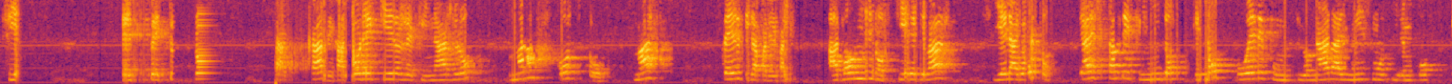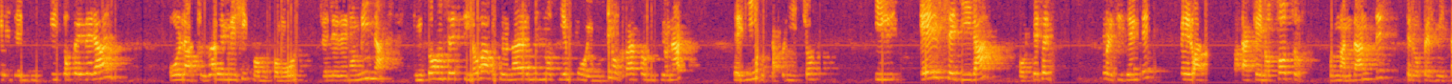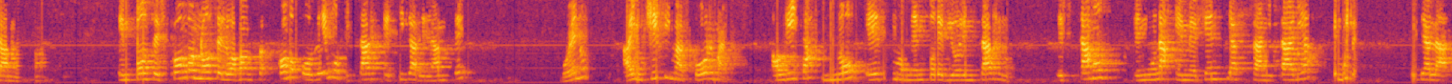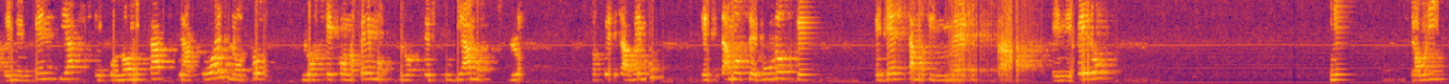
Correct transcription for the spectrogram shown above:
Si el petróleo de quiere refinarlo, más costo, más pérdida para el país. ¿A dónde nos quiere llevar? Y el aeropuerto ya está definido que no puede funcionar al mismo tiempo el del Distrito Federal o la Ciudad de México, como se le denomina. Entonces, si no va a funcionar al mismo tiempo, ¿en qué nos va a solucionar? Seguimos caprichos y él seguirá, porque es el presidente, pero hasta que nosotros, los mandantes, se lo permitamos. Entonces, ¿cómo no se lo avanza? ¿Cómo podemos evitar que siga adelante? Bueno, hay muchísimas formas. Ahorita no es momento de violentarnos. Estamos en una emergencia sanitaria muy a la emergencia económica, la cual nosotros, los que conocemos, los que estudiamos, los que sabemos, estamos seguros que ya estamos inmersas en el pero y ahorita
